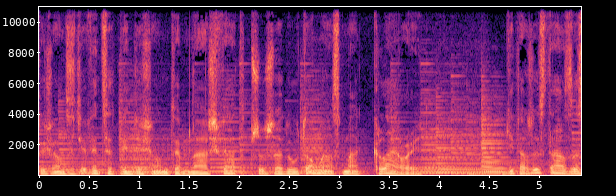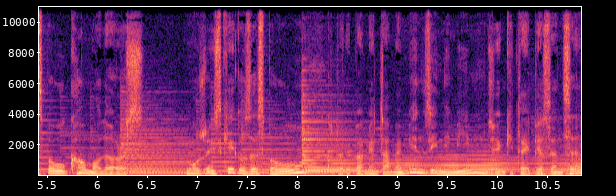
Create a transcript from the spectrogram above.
1950 na świat przyszedł Thomas McClary, gitarzysta zespołu Commodores, murzyńskiego zespołu, który pamiętamy m.in. dzięki tej piosence.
